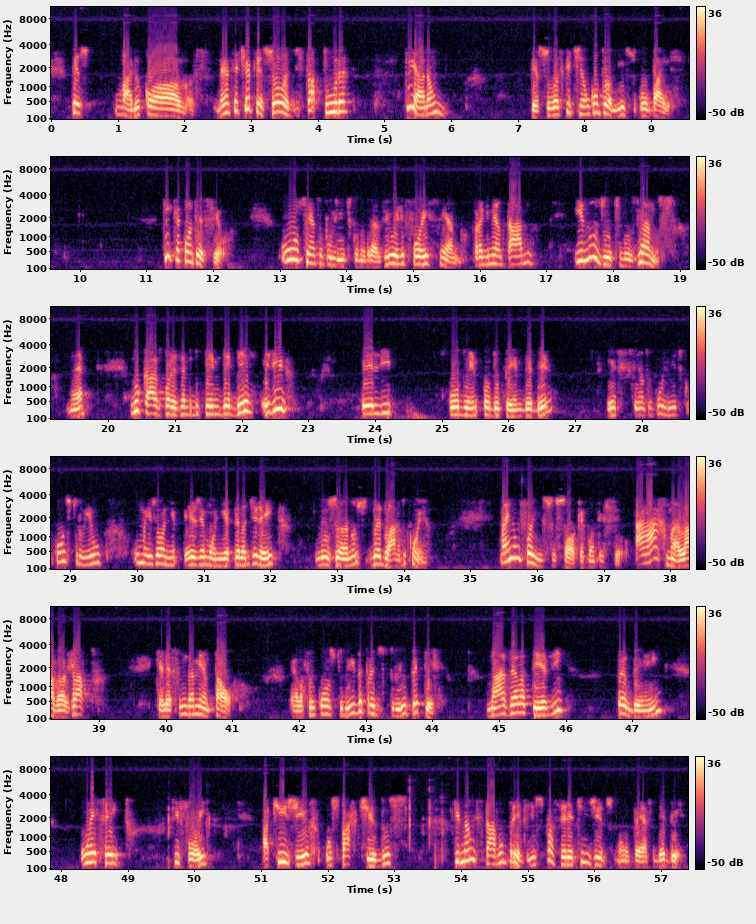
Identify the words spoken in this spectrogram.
Mário Covas, né? você tinha pessoas de estatura que eram pessoas que tinham compromisso com o país. O que, que aconteceu? O centro político no Brasil ele foi sendo fragmentado e nos últimos anos, né, no caso, por exemplo, do PMDB, ele, ele ou do, ou do PMDB, esse centro político construiu uma hegemonia pela direita nos anos do Eduardo Cunha. Mas não foi isso só que aconteceu. A arma Lava Jato, que ela é fundamental ela foi construída para destruir o PT, mas ela teve também um efeito, que foi atingir os partidos que não estavam previstos para serem atingidos, como o PSDB.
